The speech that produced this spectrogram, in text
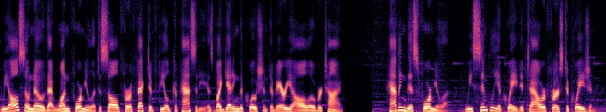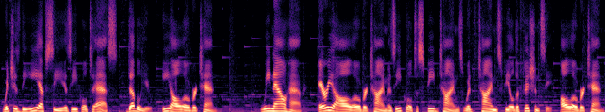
we also know that one formula to solve for effective field capacity is by getting the quotient of area all over time. Having this formula, we simply equate it to our first equation, which is the EFC is equal to S, W, E all over 10. We now have, area all over time is equal to speed times width times field efficiency, all over 10.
